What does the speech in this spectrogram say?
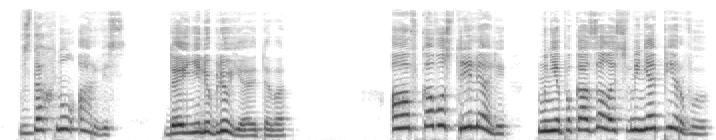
— вздохнул Арвис. «Да и не люблю я этого». «А в кого стреляли? Мне показалось, в меня первую».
